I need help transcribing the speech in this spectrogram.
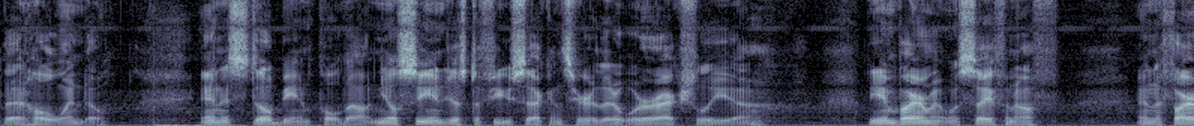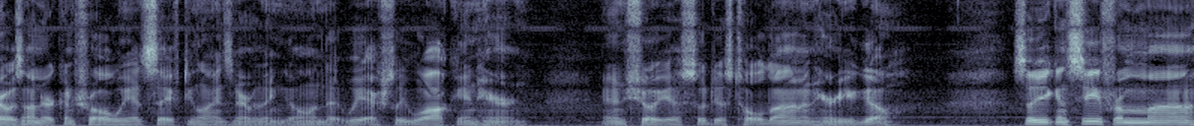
that whole window, and it's still being pulled out. And you'll see in just a few seconds here that we're actually uh, the environment was safe enough and the fire was under control. We had safety lines and everything going that we actually walk in here and, and show you. So just hold on and here you go. So you can see from uh,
